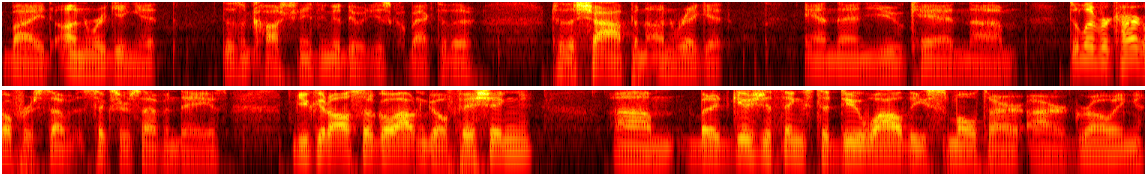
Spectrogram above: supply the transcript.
by unrigging it. It doesn't cost you anything to do it. You just go back to the to the shop and unrig it, and then you can um, deliver cargo for seven, six or seven days. You could also go out and go fishing, um, but it gives you things to do while these smolt are are growing.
